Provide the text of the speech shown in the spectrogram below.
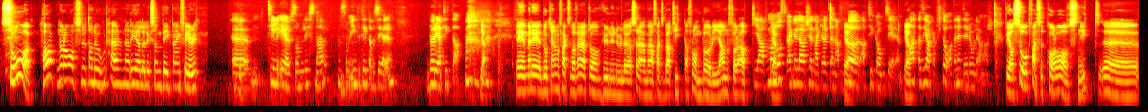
Så, ha, några avslutande ord här när det gäller liksom Big Bang Theory. Eh, till er som lyssnar, som inte tittar på serien. Börja titta. Ja. Eh, Men det, då kan det faktiskt vara värt att, hur ni nu löser det här med att faktiskt börja titta från början för att Ja, för man Ja. måste verkligen lära känna karaktärerna för Ja. att tycka om serien. Ja. Alltså jag kan förstå att den inte är rolig annars. För jag såg faktiskt ett par avsnitt. Eh,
